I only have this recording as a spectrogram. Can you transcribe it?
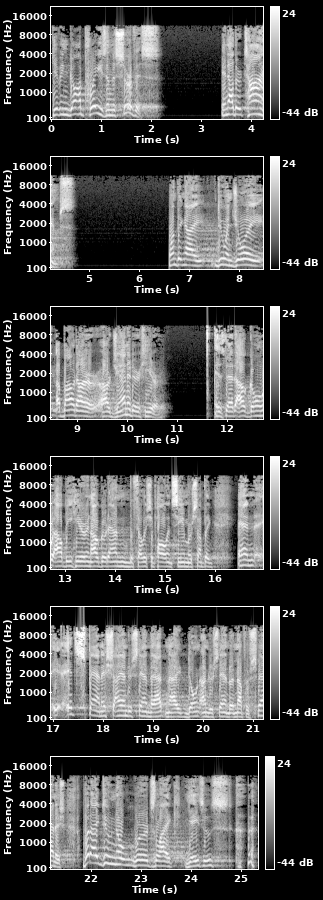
Giving God praise in the service. In other times. One thing I do enjoy about our, our janitor here is that I'll go, I'll be here and I'll go down the fellowship hall and see him or something. And it's Spanish. I understand that and I don't understand enough of Spanish, but I do know words like Jesus.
